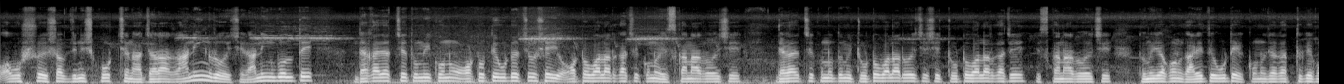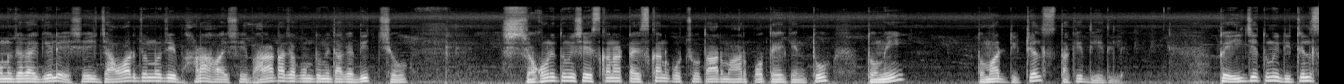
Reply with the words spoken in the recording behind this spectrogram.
অবশ্যই এসব জিনিস করছে না। যারা রানিং রয়েছে রানিং বলতে দেখা যাচ্ছে তুমি কোনো অটোতে উঠেছো, সেই অটোওয়ালার কাছে কোনো স্ক্যানার রয়েছে। দেখা যাচ্ছে কোনো তুমি টোটোওয়ালা রয়েছে, সেই টোটোওয়ালার কাছে স্ক্যানার রয়েছে। তুমি যখন গাড়িতে উঠে কোনো জায়গার থেকে কোনো জায়গায় গেলে সেই যাওয়ার জন্য যে ভাড়া হয়, সেই ভাড়াটা যখন তুমি তাকে দিচ্ছ, যখনই তুমি সেই স্ক্যানারটা স্ক্যান করছ, তার মারপথে কিন্তু তুমি তোমার ডিটেলস তাকে দিয়ে দিলে। তো এই যে তুমি ডিটেলস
